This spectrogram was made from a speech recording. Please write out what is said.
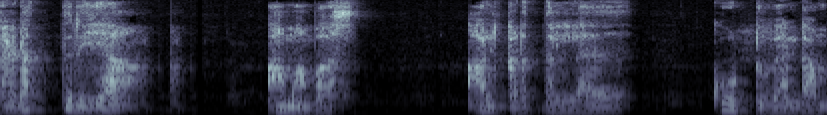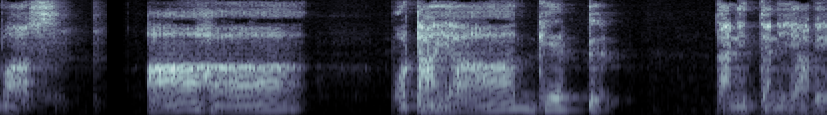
கடத்துறியா? ஆமாம் பாஸ். ஆள் கடத்தல்ல. கூட்டு வேண்டாம் பாஸ். ஆஹா போட்டாயா கேட்டு. தனித்தனியாகவே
